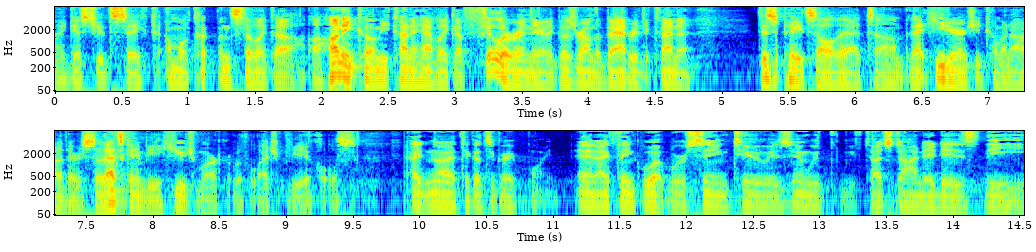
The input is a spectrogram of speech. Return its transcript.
I guess you'd say almost instead of like a, a, honeycomb, you kind of have like a filler in there that goes around the battery that kind of dissipates all that um, that heat energy coming out of there. So that's going to be a huge market with electric vehicles. I know. I think that's a great point. point, and I think what we're seeing too is, and we've, we've touched on it, is the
